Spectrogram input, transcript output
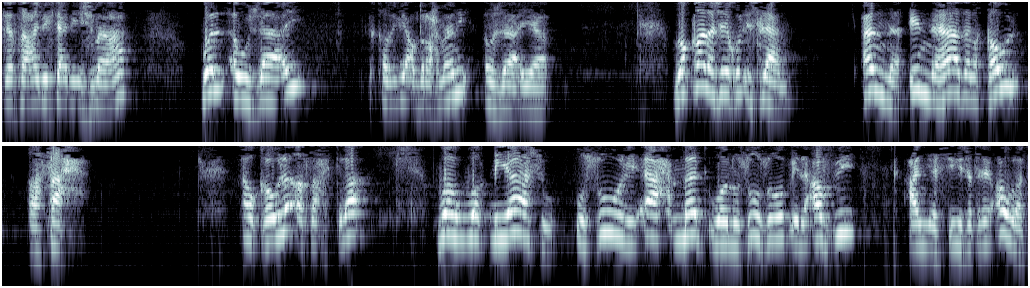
كصاحب كتاب إجماع والأوزاعي قصدي عبد الرحمن أوزاعيا وقال شيخ الإسلام أن إن هذا القول أصح. أو قول أصح لا. وهو قياس أصول أحمد ونصوصه في العفو عن يسير ستر العورة.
